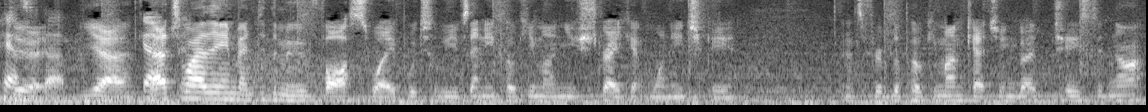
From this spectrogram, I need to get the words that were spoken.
Pass do it up. Yeah, that's why they invented the move False Swipe, which leaves any Pokemon you strike at 1 HP. That's for the Pokemon catching, but Chase did not.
